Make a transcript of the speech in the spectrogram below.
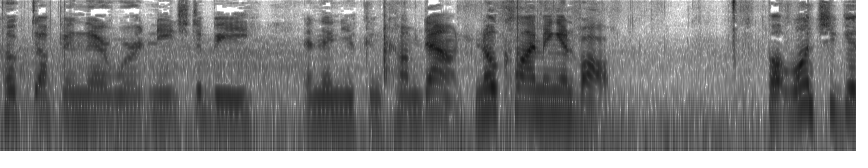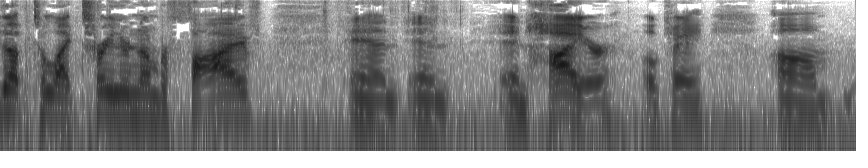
hooked up in there where it needs to be and then you can come down. No climbing involved. But once you get up to like trailer number five and and and higher, okay, um,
